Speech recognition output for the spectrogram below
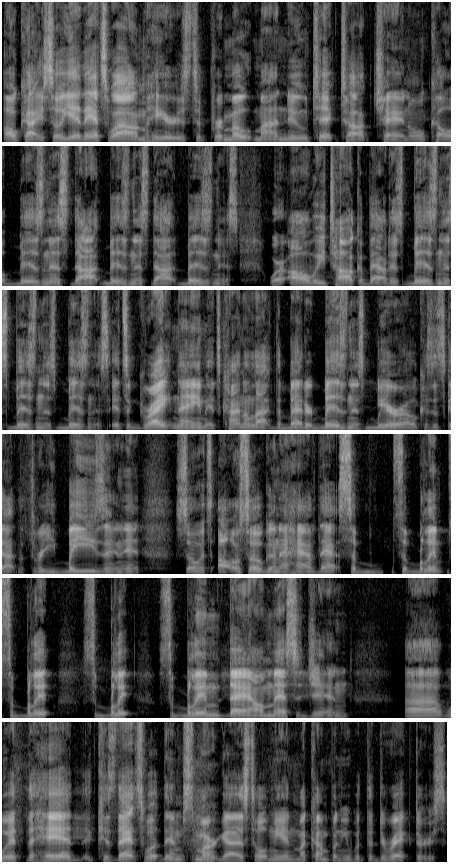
Okay, so yeah, that's why I'm here is to promote my new TikTok channel called business.business.business, where all we talk about is business, business, business. It's a great name. It's kind of like the Better Business Bureau because it's got the three B's in it. So it's also going to have that sub, sublim, sublim, sublim, sublim down messaging uh, with the head because that's what them smart guys told me in my company with the directors.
